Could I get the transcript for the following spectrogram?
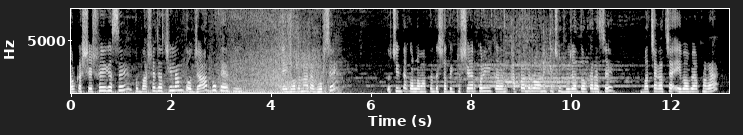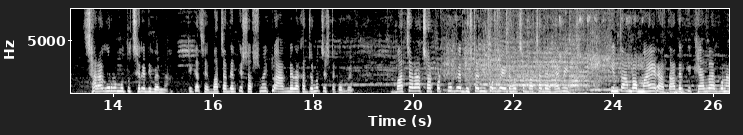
দরকার শেষ হয়ে গেছে। তো বাসায় যাচ্ছিলাম, তো যাওয়ার পথে আর কি এই ঘটনাটা ঘটছে। তো চিন্তা করলাম আপনাদের সাথে একটু শেয়ার করি, কারণ আপনাদেরও অনেক কিছু বোঝার দরকার আছে। বাচ্চা কাচ্চা এইভাবে আপনারা ছাড়া গরুর মতো ছেড়ে দিবেন না, ঠিক আছে? বাচ্চাদেরকে সবসময় একটু আগলে রাখার জন্য চেষ্টা করবেন। বাচ্চারা ছটফট করবে, দুষ্টামি করবে, এটা হচ্ছে বাচ্চাদের হ্যাবিট কিন্তু আমরা মায়েরা তাদেরকে খেয়াল রাখব না,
